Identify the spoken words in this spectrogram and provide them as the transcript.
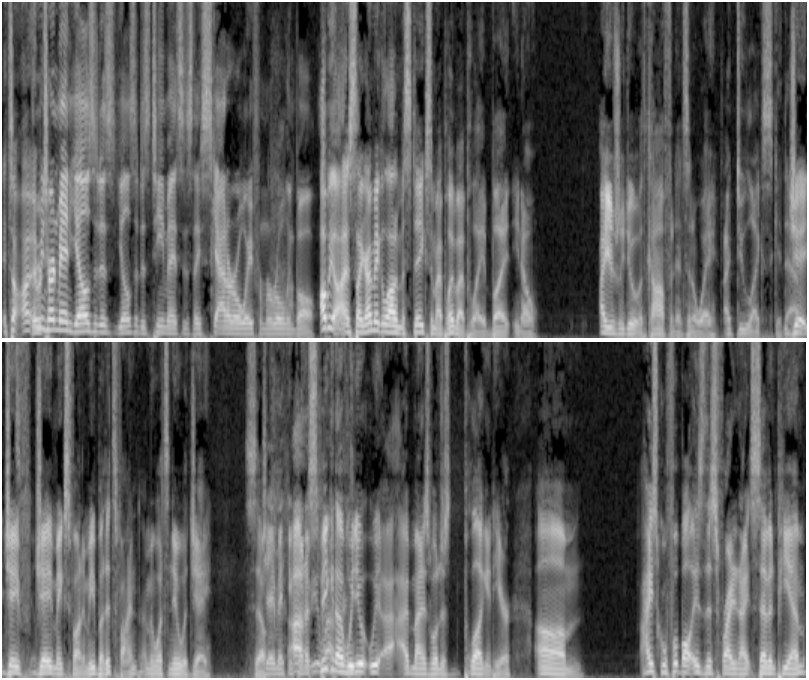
it's. a- I the mean, return man yells at his yells at his teammates as they scatter away from a rolling ball. I'll be honest. Like I make a lot of mistakes in my play-by-play, but you know, I usually do it with confidence in a way. I do like skedaddle. Jay, Jay. Jay makes fun of me, but it's fine. I mean, what's new with Jay? So Jay making fun Uh, of you? Speaking Wow, of, we do. We I I might as well just plug it here. Um, high school football is this Friday night, 7 p.m.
